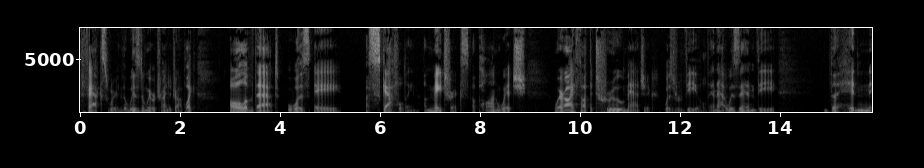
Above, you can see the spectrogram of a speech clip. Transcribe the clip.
facts, were the wisdom we were trying to drop, like all of that was a a scaffolding, a matrix upon which where I thought the true magic was revealed, and that was in the the hidden,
